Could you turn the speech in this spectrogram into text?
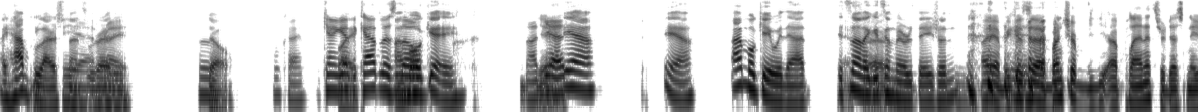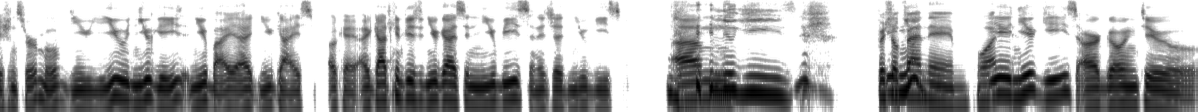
I have Polaris Lance Yeah, already. right. Huh, So okay, you can't get the Like, catalyst I'm okay. Not Yeah. yet. Yeah. Yeah. I'm okay with that. It's Yeah, not like it's fair. in my rotation. Oh yeah, because a bunch of uh, planets or destinations were removed. You, you, new guys, new by, uh, new guys. Okay, I got confused with new guys and newbies, and it's just new geese. Um, Noogies. Official new- fan name. What? You new geese are going to.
